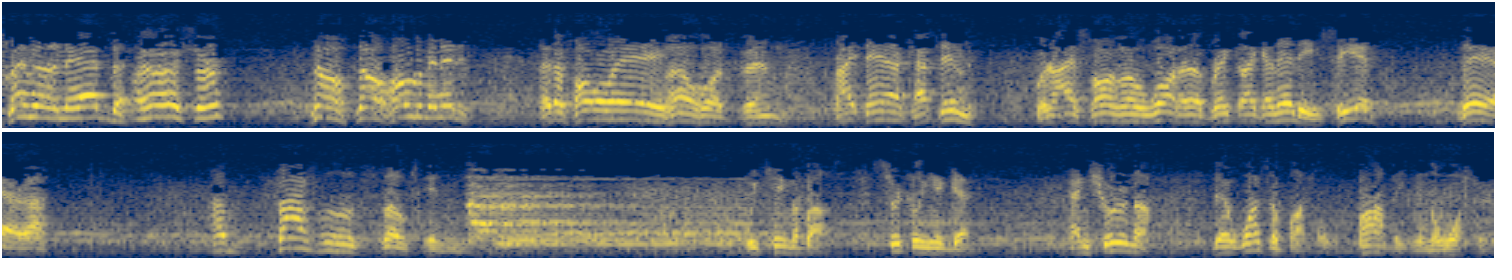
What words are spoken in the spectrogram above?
Trimmer, Neb. Aye, aye, sir. No, no, hold a minute. Let her fall away. Now what, Pen? Right there, Captain. Where I saw the water break like an eddy. See it? There, a, a bottle floating. We came about, circling again. And sure enough, there was a bottle bobbing in the water.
